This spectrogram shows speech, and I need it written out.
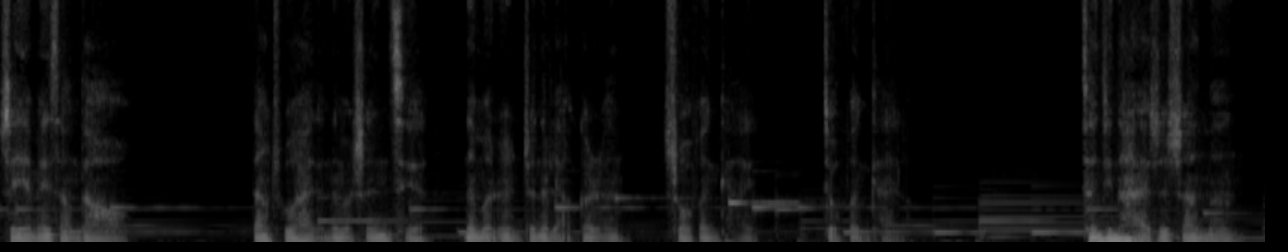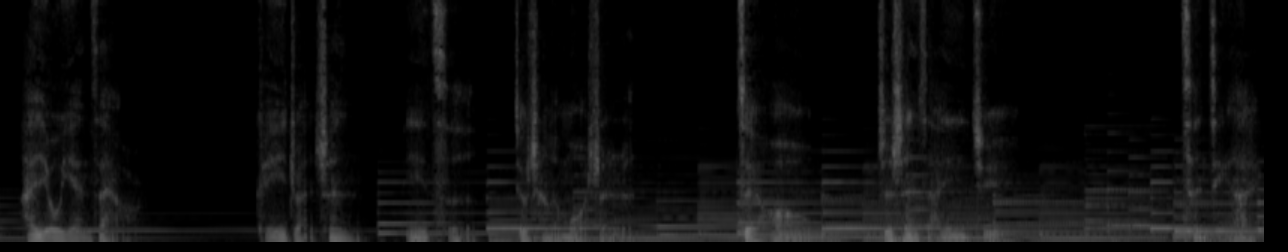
谁也没想到，当初爱的那么深切、那么认真的两个人，说分开就分开了。曾经的海誓山盟还犹言在耳，可一转身，彼此就成了陌生人。最后，只剩下一句“曾经爱过”。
